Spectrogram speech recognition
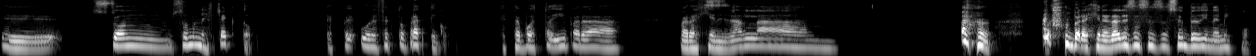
eh, son, son un efecto, un efecto práctico, está puesto ahí para, para generar la para generar esa sensación de dinamismo.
